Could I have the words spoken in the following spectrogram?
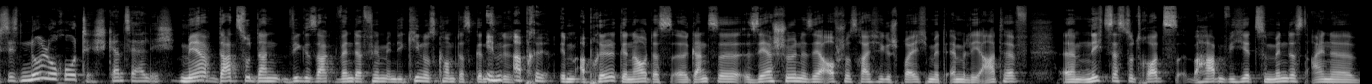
Es ist null erotisch, ganz ehrlich. Mehr dazu dann, wie gesagt, wenn der Film in die Kinos kommt, das ganze Im April. Im April, genau, das äh, ganze sehr schöne, sehr aufschlussreiche Gespräch mit Emily Artef. Ähm, nichtsdestotrotz haben wir hier zumindest eine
